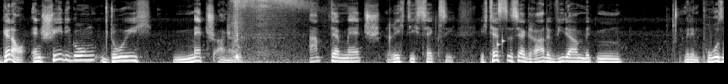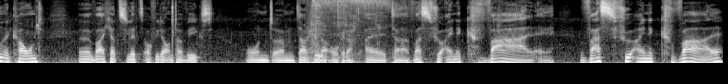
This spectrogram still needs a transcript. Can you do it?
genau. Entschädigung durch Matchangeln. ab der Match richtig sexy. Ich teste es ja gerade wieder mit dem, mit dem Posen-Account. Äh, war ich ja zuletzt auch wieder unterwegs. Und ähm, da habe ich mir da auch gedacht, Alter, was für eine Qual, ey. Was für eine Qual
